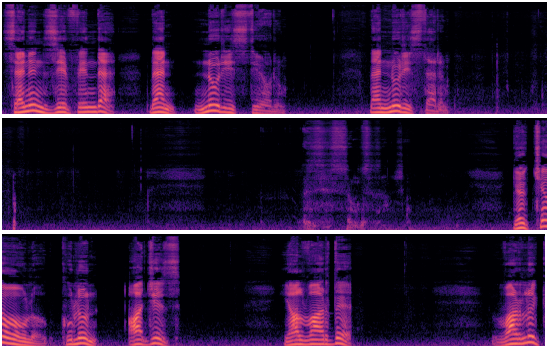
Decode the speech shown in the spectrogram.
Senin zirfinde ben nur istiyorum. Ben nur isterim. Sonsuz. Gökçeoğlu kulun aciz yalvardı. Varlık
